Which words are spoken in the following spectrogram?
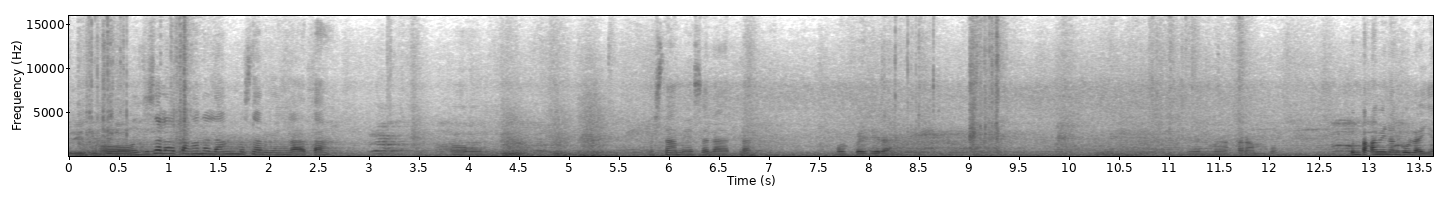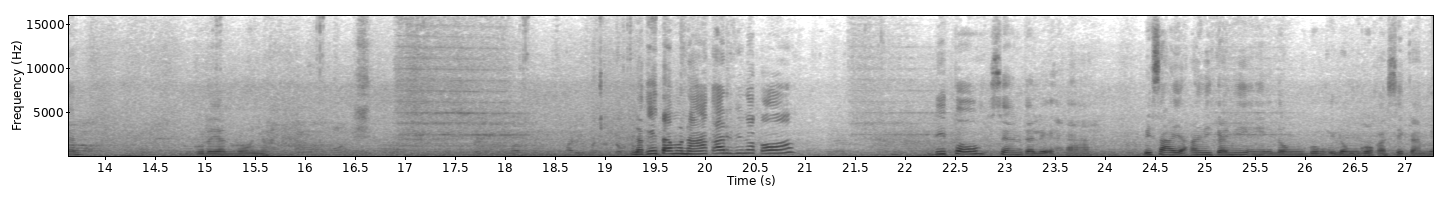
350 Oh, di sa lata ka na lang. Mas namin ang lata. Oo. Mas namin ang sa lata. O pwede ra. Hmm. Yan mga karambo. Punta kami ng gulayan. Gulayan muna. Nakita mo na? Kari din ako. Dito, sandali ha. Bisaya kami kami, eh, Ilonggong Ilonggo kasi kami.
